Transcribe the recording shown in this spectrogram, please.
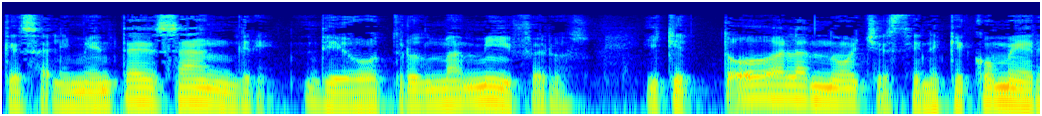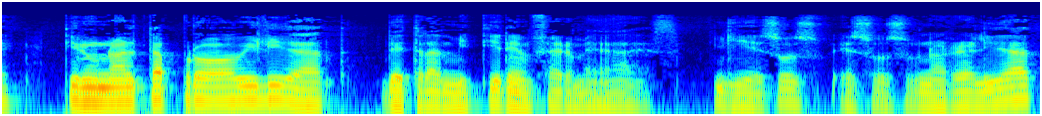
que se alimenta de sangre de otros mamíferos y que todas las noches tiene que comer, tiene una alta probabilidad de transmitir enfermedades. Y eso es, eso es una realidad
